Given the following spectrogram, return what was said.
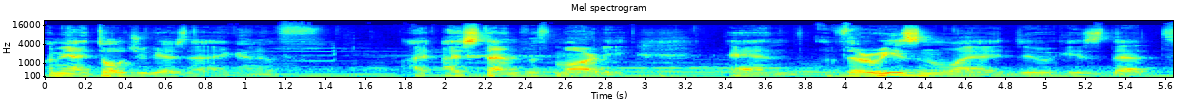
I mean, I told you guys that I kind of I, I, stand with Marty, and the reason why I do is that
